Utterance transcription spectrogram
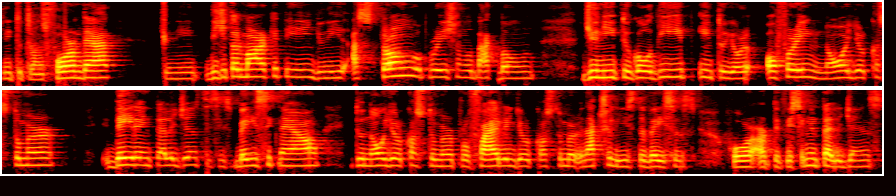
You need to transform that. You need digital marketing. You need a strong operational backbone. You need to go deep into your offering, know your customer. Data intelligence, this is basic now. To know your customer, profiling your customer, and actually is the basis for artificial intelligence.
